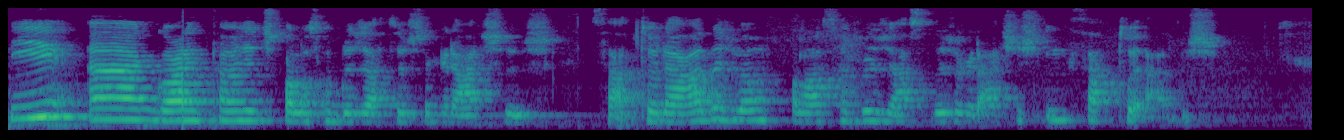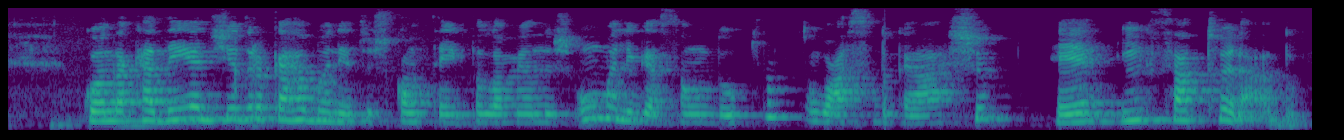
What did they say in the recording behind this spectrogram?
E agora, então, a gente falou sobre os ácidos graxos saturados, vamos falar sobre os ácidos graxos insaturados. Quando a cadeia de hidrocarbonetos contém pelo menos uma ligação dupla, o ácido graxo é insaturado.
